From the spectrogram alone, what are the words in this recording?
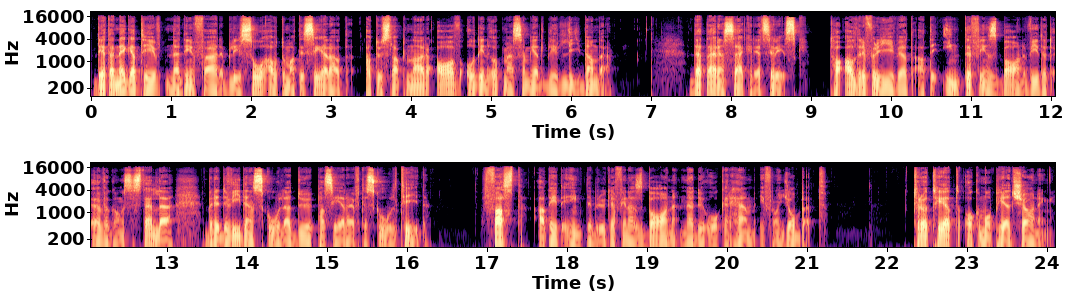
Det är negativt när din färd blir så automatiserad att du slappnar av och din uppmärksamhet blir lidande. Detta är en säkerhetsrisk. Ta aldrig för givet att det inte finns barn vid ett övergångsställe bredvid en skola du passerar efter skoltid. Fast att det inte brukar finnas barn när du åker hem ifrån jobbet. Trötthet och mopedkörning.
